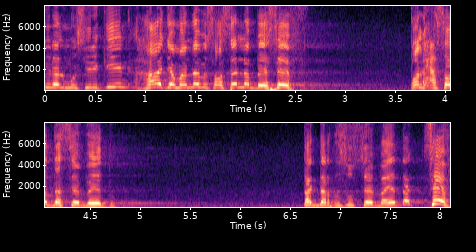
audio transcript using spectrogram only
من المشركين هاجم النبي صلى الله عليه وسلم بسيف. طلحة صد السيف بيده. تقدر تصوص سيف بيدك؟ سيف.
